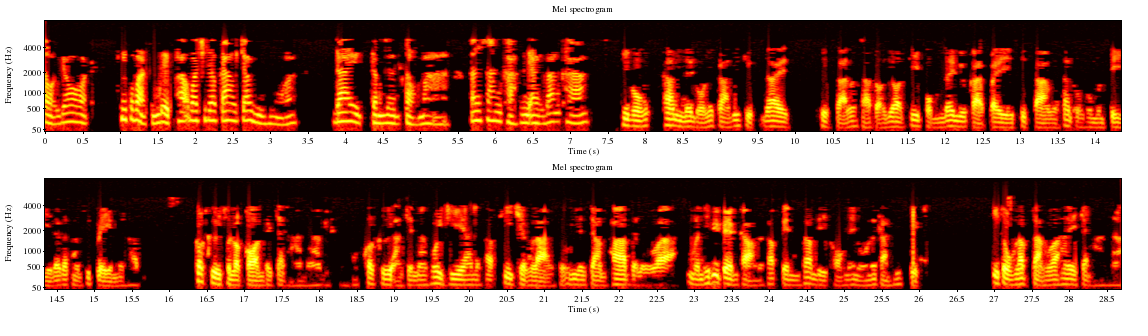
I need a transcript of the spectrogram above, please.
ต่อยอด ที่พระบาทสมเด็จพระวชิรเกล้าเจ้าอยู่หัว ได้ดำเนินต่อมาสั้น ๆ ค่ะ มีอะไรบ้างคะที่พระท่านในหลวงรัชกาลที่สิบได้สืบสารรักษาต่อยอดที่ผมได้มีโอกาสไปติดตามท่านองค์มนตรีแล้วก็ทางที่เปรมนะครับ ก็คือชลกรไปจัดหาน้ำก็ ก็คืออ่างเก็บน้ำห้วยเฮียนะครับ ที่เชียงรายผมยังจำภาพได้เลยว่า เหมือนที่พี่เปรมกล่าวนะครับ เป็นพระดีของในหลวงในการที่สิบที่ทรงรับสั่งว่าให้จัดหาน้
